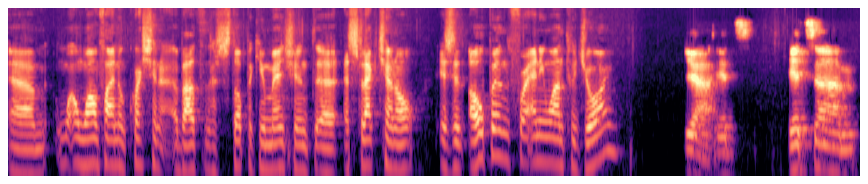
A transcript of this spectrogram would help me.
um, one one final question about this topic. You mentioned uh, a Slack channel. Is it open for anyone to join? Yeah, it's it's um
